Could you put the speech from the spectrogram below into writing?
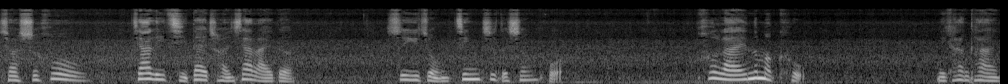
小时候家里几代传下来的，是一种精致的生活。后来那么苦，你看看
